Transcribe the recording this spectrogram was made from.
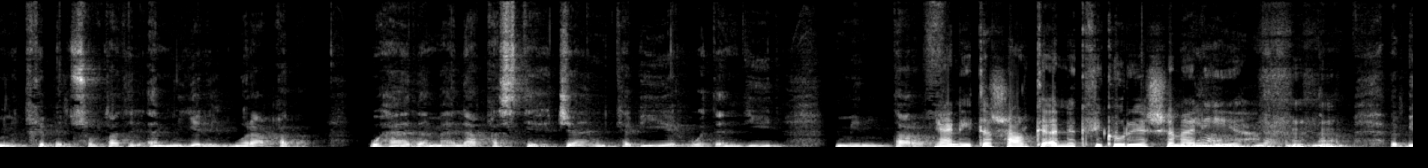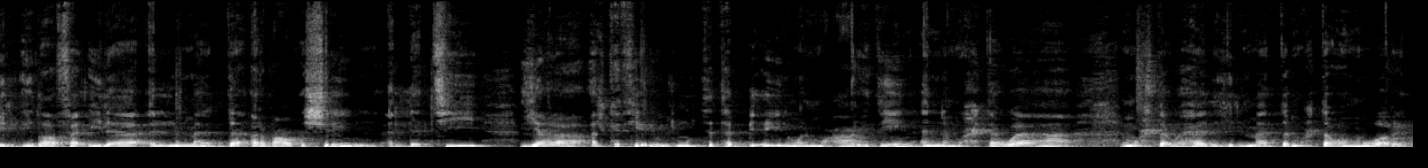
من قبل السلطات الأمنية للمراقبة. وهذا ما لاقى استهجان كبير وتنديد من طرف يعني تشعر كأنك في كوريا الشمالية. نعم نعم, نعم. بالإضافة إلى المادة 24 التي يرى الكثير من المتتبعين والمعارضين أن محتواها محتوى هذه المادة محتوى مورد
